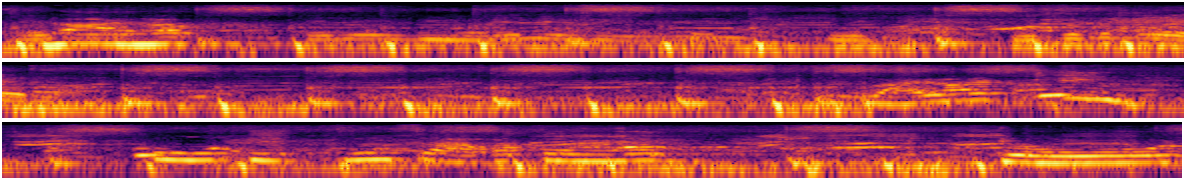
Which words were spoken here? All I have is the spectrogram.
ไม่ได้ครับไม่ได้วีไม่ได้วีคุณจะเป็นเอ็ดเหรอไหลมาจริงปูติดผู้สาประตูครับโยน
